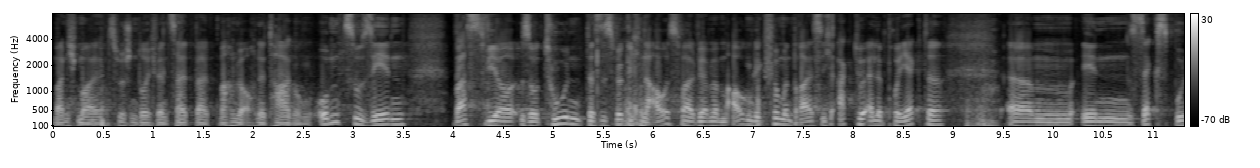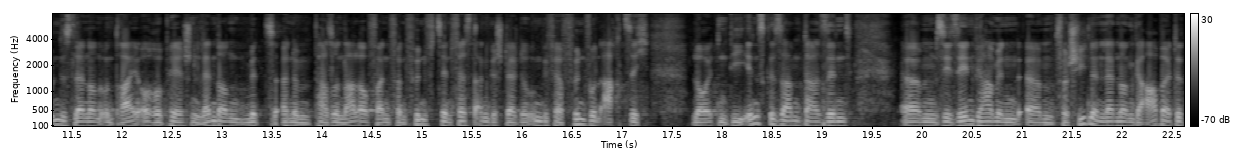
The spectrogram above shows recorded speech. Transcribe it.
Manchmal zwischendurch, wenn Zeit bleibt, machen wir auch eine Tagung, um zu sehen, was wir so tun. Das ist wirklich eine Auswahl. Wir haben im Augenblick 35 aktuelle Projekte ähm, in sechs Bundesländern und drei europäischen Ländern mit einem Personalaufwand von 15 Festangestellten und ungefähr 85 Leuten, die insgesamt da sind. Ähm, Sie Sie sehen, wir haben in ähm, verschiedenen Ländern gearbeitet.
